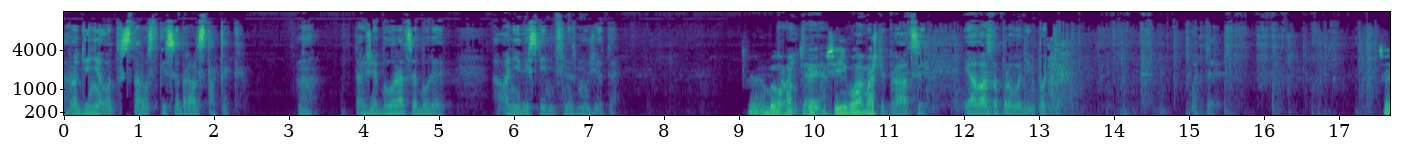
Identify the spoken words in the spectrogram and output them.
Rodině od starostky sebral statek. No, takže bourat se bude. A ani vy s tím nic nezmůžete. We'll have to wait and see, won't mám ještě práci. Já vás doprovodím, pojďte. Pojďte. So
